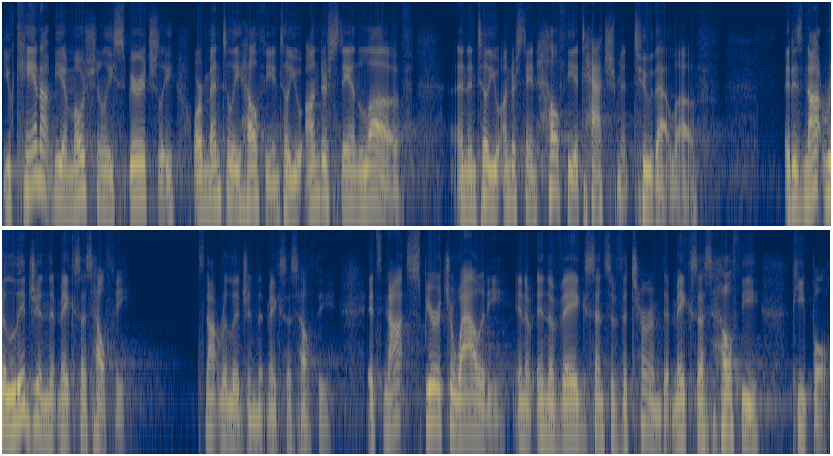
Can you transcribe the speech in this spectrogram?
You cannot be emotionally, spiritually, or mentally healthy until you understand love and until you understand healthy attachment to that love. It is not religion that makes us healthy. It's not religion that makes us healthy. It's not spirituality in, a, in the vague sense of the term that makes us healthy people.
